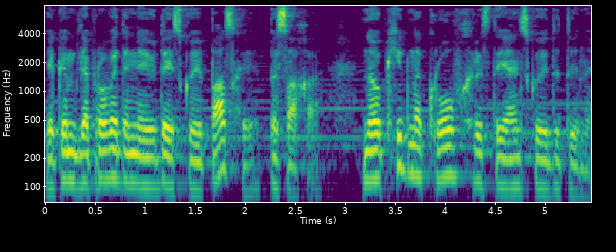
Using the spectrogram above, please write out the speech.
яким для проведення юдейської Пасхи Песаха необхідна кров християнської дитини.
